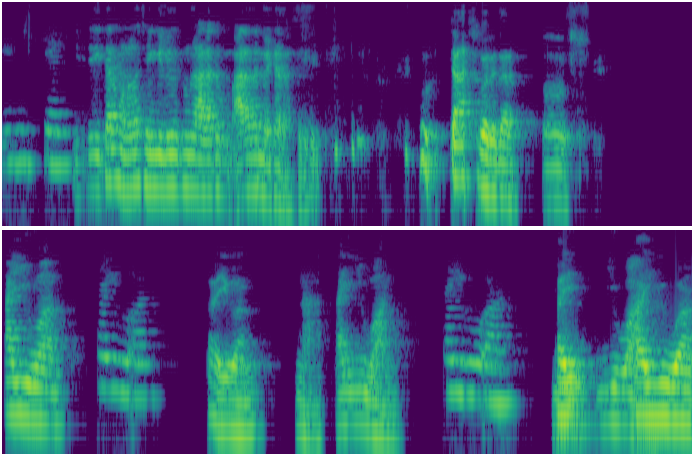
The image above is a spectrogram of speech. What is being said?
Yên Chen. এটার মনে হচ্ছে এগুলো কোনো আলাদা আলাদা ম্যাটার আছে চাষ করে তারা তাইওয়ান Taiwan. তাইওয়ান না তাইওয়ান Taiwan. তাই- ইউয়ান তাইওয়ান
